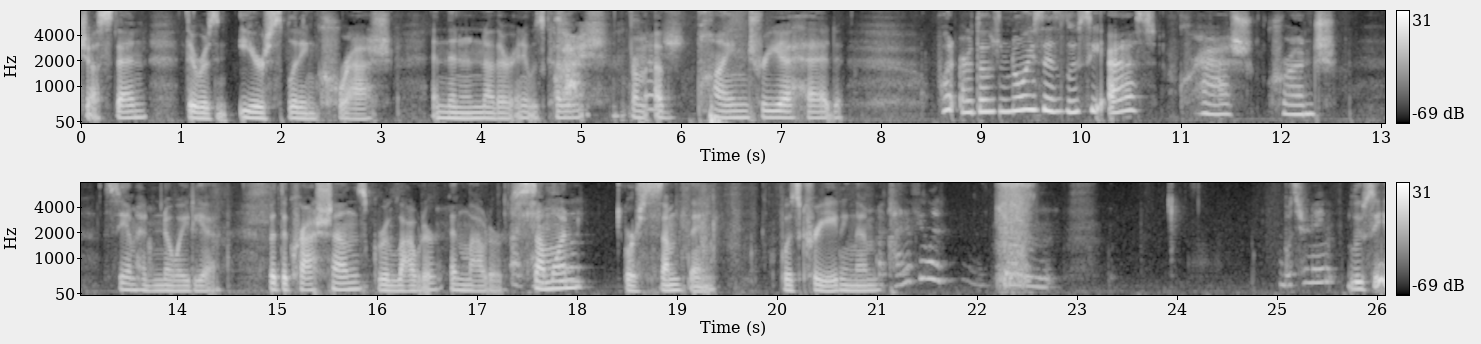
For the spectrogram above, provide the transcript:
Just then, there was an ear splitting crash. And then another, and it was coming Crash, from a pine tree ahead. What are those noises? Lucy asked. Crash, crunch. Sam had no idea, but the crash sounds grew louder and louder. Someone feel or something was creating them. I kind of feel like um, what's her name? Lucy?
